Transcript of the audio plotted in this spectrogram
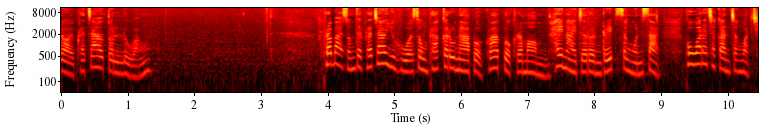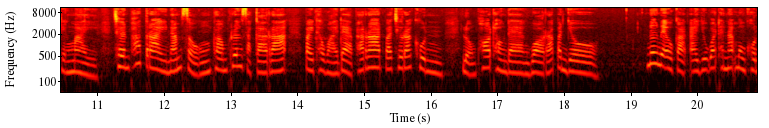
ดอยพระเจ้าตนหลวง พระบาทสมเด็จพระเจ้าอยู่หัวทรงพระกรุณาโปรดเกล้าโปรดกระหม่อม ให้นายเจริญฤทธิ์สงวนสัตว์ผู้ว่าราชการจังหวัดเชียงใหม่ เชิญผ้าไตรน้ำสงพร้อมเครื่องสักการะ ไปถวายแด่พระราชวชิรคุณ หลวงพ่อทองแดง วรปัญโยเนื่องในโอกาสอายุวัฒนมงคล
